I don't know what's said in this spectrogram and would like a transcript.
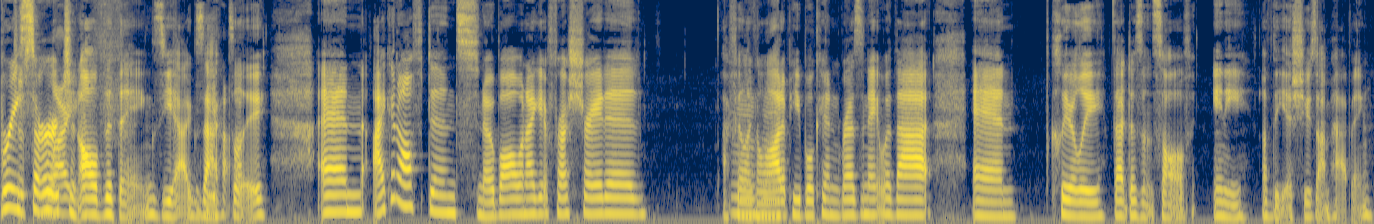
research and all the things. Yeah, exactly. And I can often snowball when I get frustrated. I feel like a lot mm-hmm. of people can resonate with that. And clearly, that doesn't solve any of the issues I'm having.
